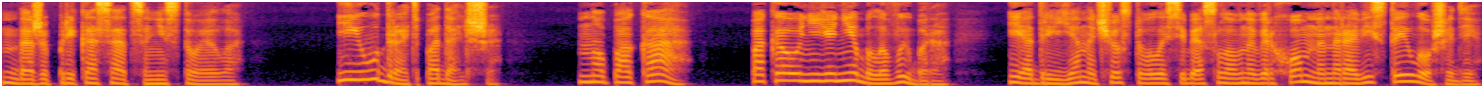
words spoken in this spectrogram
Даже прикасаться не стоило. И удрать подальше. Но пока, пока у нее не было выбора — и Адриена чувствовала себя словно верхом на норовистой лошади.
